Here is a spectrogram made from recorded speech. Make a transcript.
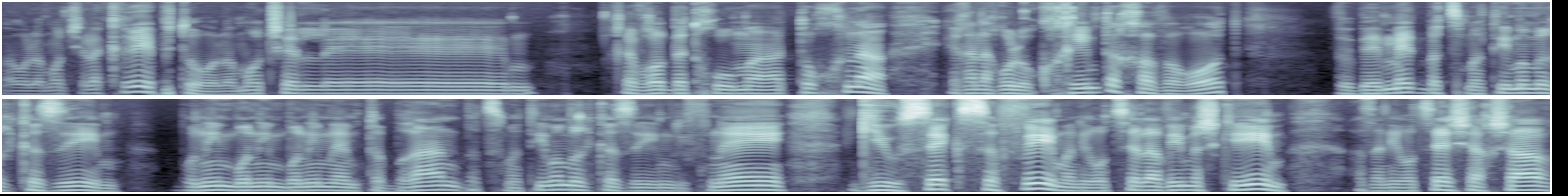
עולמות של הקריפטו, עולמות של אה, חברות בתחום התוכנה, איך אנחנו לוקחים את החברות ובאמת בצמתים המרכזיים, בונים, בונים, בונים להם את ה brand בצמתים המרכזיים, לפני גיוסי כספים, אני רוצה להביא משקיעים, אז אני רוצה שעכשיו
